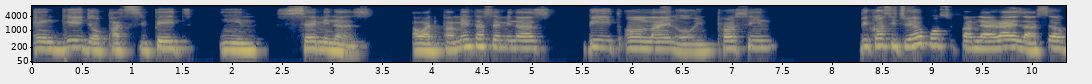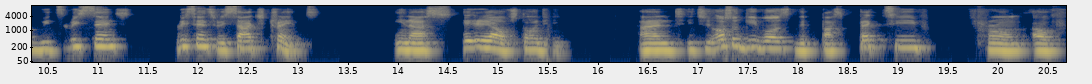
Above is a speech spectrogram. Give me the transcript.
engage or participate in seminars, our departmental seminars, be it online or in person, because it will help us to familiarize ourselves with recent, recent research trends in our area of study. And it will also give us the perspective from of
